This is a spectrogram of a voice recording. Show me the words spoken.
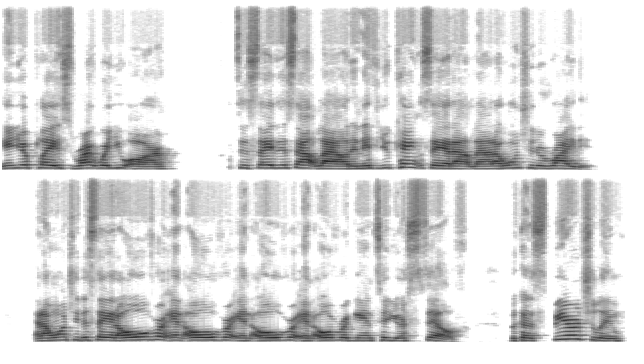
in your place, right where you are, to say this out loud. And if you can't say it out loud, I want you to write it. And I want you to say it over and over and over and over again to yourself. Because spiritually,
